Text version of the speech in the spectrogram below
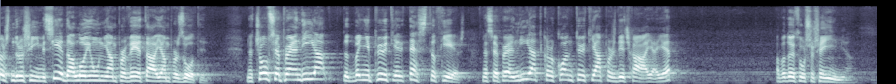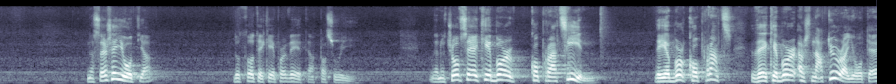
është ndryshimi, si e dalloj unë jam për vete a jam për Zotin? Në qoftë se Perëndia do të bëj një pyetje test të thjeshtë, nëse Perëndia të kërkon ty të japësh diçka a ia jep? Apo do i thuash është e imja? Nëse është e jotja, do të thotë e ke për vete atë pasuri. Dhe në qoftë se e ke bërë kopracinë, dhe je bërë koprac, dhe e ke bërë është natyra jote,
